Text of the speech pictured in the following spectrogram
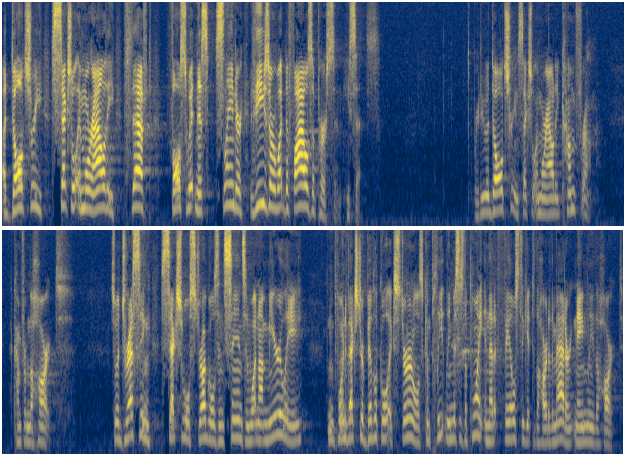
adultery, sexual immorality, theft, false witness, slander. These are what defiles a person, he says. Where do adultery and sexual immorality come from? They come from the heart. So, addressing sexual struggles and sins and whatnot merely from the point of extra biblical externals completely misses the point in that it fails to get to the heart of the matter, namely the heart.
